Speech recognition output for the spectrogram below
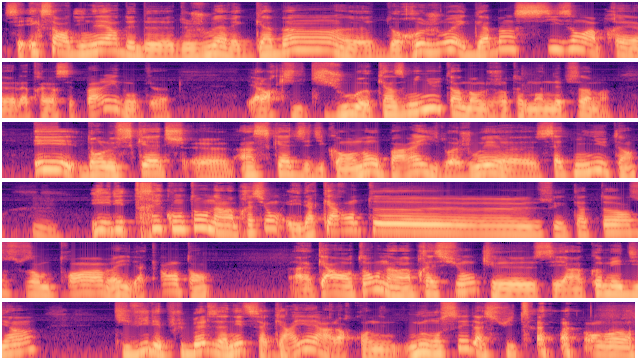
c'est extraordinaire de, de, de jouer avec Gabin, euh, de rejouer avec Gabin six ans après euh, la traversée de Paris. Donc, euh, et alors qu'il joue euh, 15 minutes hein, dans le Gentleman d'Epsom. Et dans le sketch, euh, un sketch des 10 commandements, pareil, il doit jouer euh, 7 minutes. Hein. Hmm. Et il est très content, on a l'impression. Et il a 40, euh, c'est 14, 63, ouais, il a 40 ans. À 40 ans, on a l'impression que c'est un comédien qui vit les plus belles années de sa carrière, alors qu'on nous on sait la suite. on, a,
